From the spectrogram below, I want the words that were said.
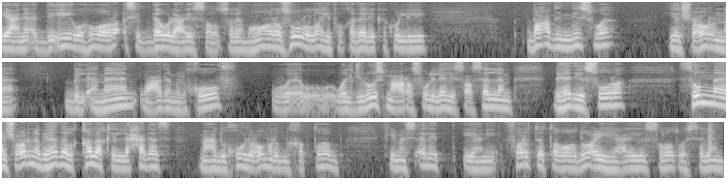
يعني قد إيه وهو رأس الدولة عليه الصلاة والسلام وهو رسول الله فوق ذلك كله بعض النسوة يشعرن بالأمان وعدم الخوف والجلوس مع رسول الله صلى الله عليه وسلم بهذه الصورة ثم يشعرن بهذا القلق اللي حدث مع دخول عمر بن الخطاب في مسألة يعني فرط تواضعه عليه الصلاة والسلام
